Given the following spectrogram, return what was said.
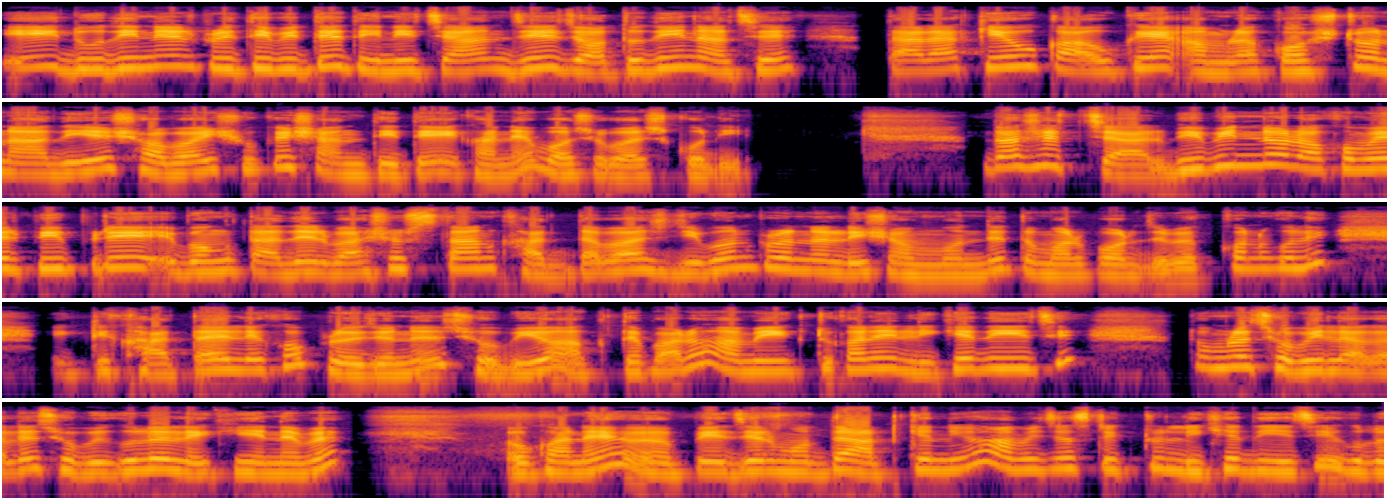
এই দুদিনের পৃথিবীতে তিনি চান যে যতদিন আছে, তারা কেউ কাউকে আমরা কষ্ট না দিয়ে সবাই সুখে শান্তিতে এখানে বসবাস করি। দশের চার, বিভিন্ন রকমের পিঁপড়ে এবং তাদের বাসস্থান, খাদ্যাভাস, জীবন প্রণালী সম্বন্ধে তোমার পর্যবেক্ষণগুলি একটি খাতায় লেখো প্রয়োজনে ছবিও আঁকতে পারো। আমি একটুখানি লিখে দিয়েছি। তোমরা ছবি লাগালে ছবিগুলো লিখিয়ে নেবে। ওখানে পেজের মধ্যে আটকে নিও। আমি জাস্ট একটু লিখে দিয়েছি, এগুলো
